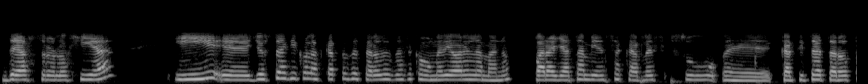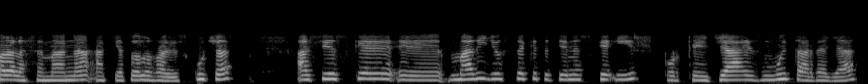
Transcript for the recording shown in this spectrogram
de astrología. Y eh, yo estoy aquí con las cartas de tarot desde hace como media hora en la mano para ya también sacarles su eh, cartita de tarot para la semana aquí a todos los radioescuchas. Así es que, eh, Madi, yo sé que te tienes que ir porque ya es muy tarde allá.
